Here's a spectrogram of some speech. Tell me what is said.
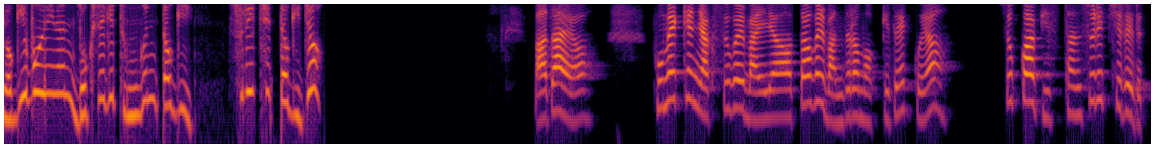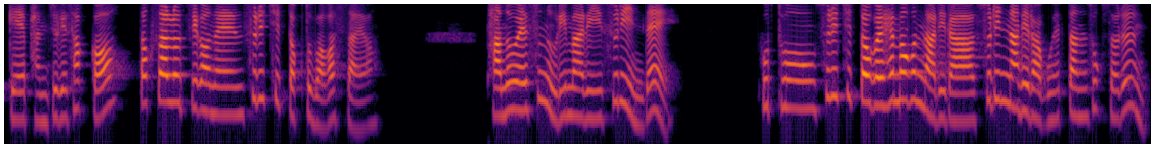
여기 보이는 녹색의 둥근 떡이 수리치 떡이죠? 맞아요. 봄에 캔 약쑥을 말려 떡을 만들어 먹기도 했고요. 쑥과 비슷한 수리치를 늦게 반죽에 섞어 떡살로 찍어낸 수리치 떡도 먹었어요. 단오의 순 우리말이 수리인데 보통 수리치 떡을 해먹은 날이라 수린날이라고 했다는 속설은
